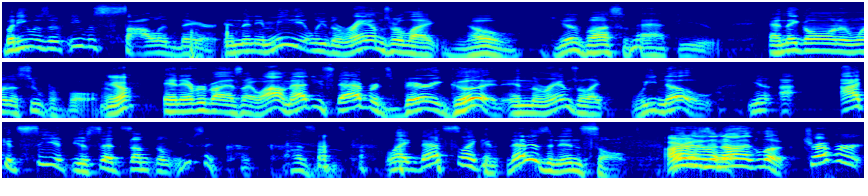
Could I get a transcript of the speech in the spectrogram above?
But he was a, he was solid there, and then immediately the Rams were like, no, give us Matthew, and they go on and win a Super Bowl. Yeah. And everybody's like, wow, Matthew Stafford's very good, and the Rams are like, we know, you know. I, I could see if you said something. You said Kirk Cousins. like that's like an that is an insult. All That right, is an honest look. Trevor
